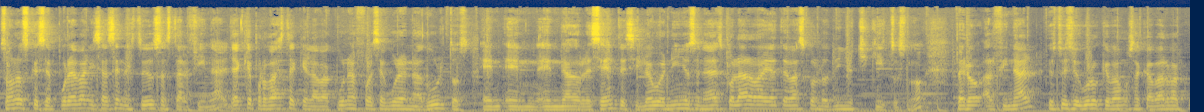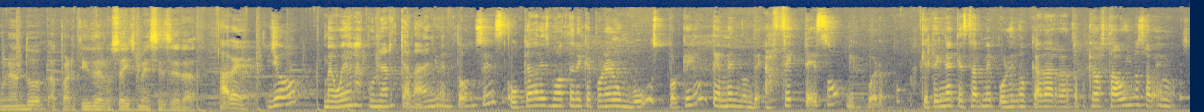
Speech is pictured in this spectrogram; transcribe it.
son los que se prueban y se hacen estudios hasta el final, ya que probaste que la vacuna fue segura en adultos, en, adolescentes y luego en niños en edad escolar, ahora ya te vas con los niños chiquitos, ¿no? Pero al final yo estoy seguro que vamos a acabar vacunando a partir de los seis meses de edad. A ver, yo me voy a vacunar cada año entonces o cada vez me voy a tener que poner un boost, porque hay un tema en donde afecte eso mi cuerpo, que tenga que estarme poniendo cada rato, porque hasta hoy no sabemos.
